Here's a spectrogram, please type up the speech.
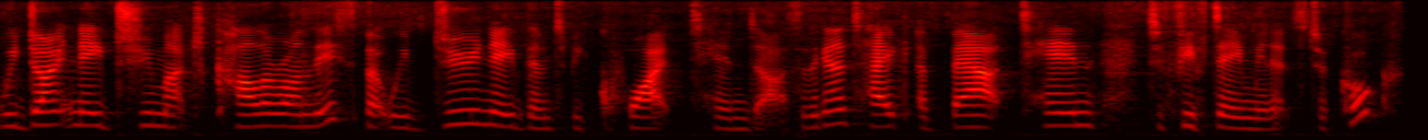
we don't need too much colour on this, but we do need them to be quite tender. So they're going to take about 10 to 15 minutes to cook,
